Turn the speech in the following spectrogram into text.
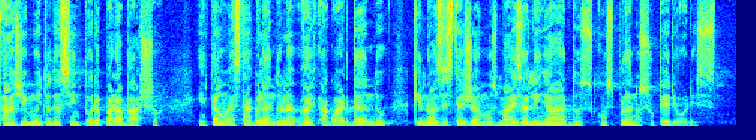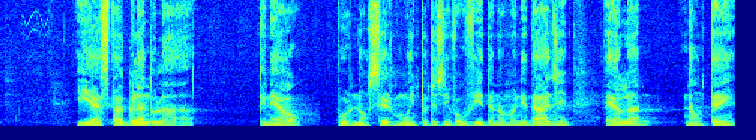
age muito da cintura para baixo. Então, esta glândula vai aguardando que nós estejamos mais alinhados com os planos superiores. E esta glândula pineal, por não ser muito desenvolvida na humanidade, ela não tem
